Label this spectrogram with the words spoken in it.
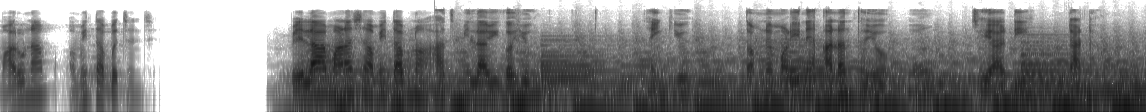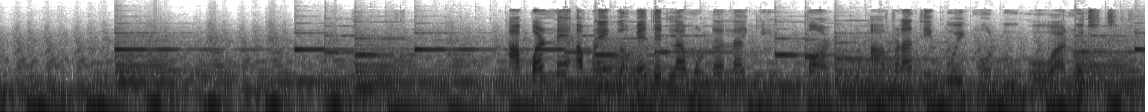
મારું નામ અમિતાભ બચ્ચન છે. પેલા માણસે અમિતાભનો હાથ મિલાવી કહ્યું થેન્ક યુ તમને મળીને આનંદ થયો. હું જેઆર ડી ટાટા. આપણને આપણે ગમે તેટલા મોટા લાગીએ પણ આપણાથી કોઈક મોટું હોવાનું જ છે.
